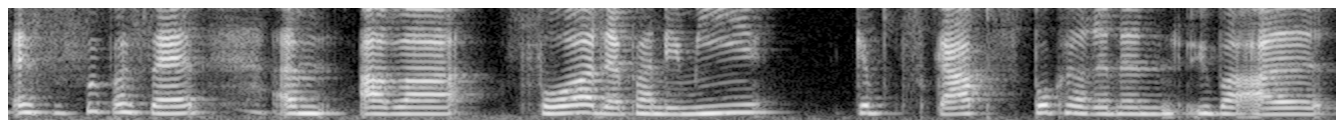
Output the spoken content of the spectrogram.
es ist super sad. Ähm, aber vor der Pandemie gab es Bookerinnen überall,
